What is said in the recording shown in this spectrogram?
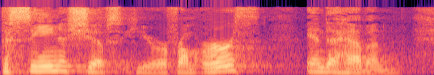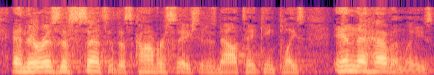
The scene shifts here from earth into heaven. And there is this sense that this conversation is now taking place in the heavenlies,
